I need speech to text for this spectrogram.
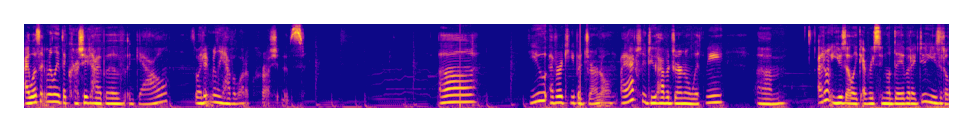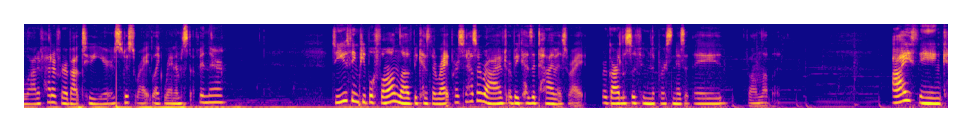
I wasn't really the crushy type of gal, so I didn't really have a lot of crushes. Uh, do you ever keep a journal? I actually do have a journal with me. Um, I don't use it like every single day, but I do use it a lot. I've had it for about two years. Just write like random stuff in there. Do you think people fall in love because the right person has arrived or because the time is right? regardless of whom the person is that they fall in love with. I think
